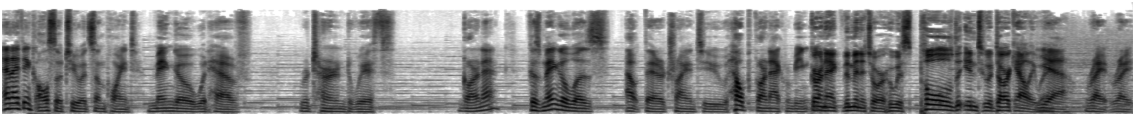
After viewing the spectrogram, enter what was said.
And I think also too at some point Mango would have returned with Garnak because Mango was out there trying to help Garnak from being Garnak, the Minotaur, who was pulled into a dark alleyway. Yeah, right, right.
